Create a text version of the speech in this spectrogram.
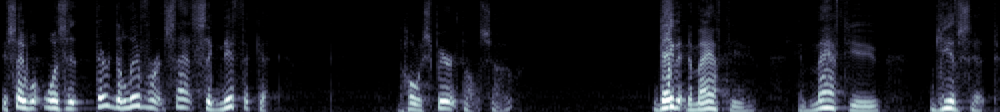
You say, well, was it their deliverance that significant? The Holy Spirit thought so. Gave it to Matthew, and Matthew gives it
